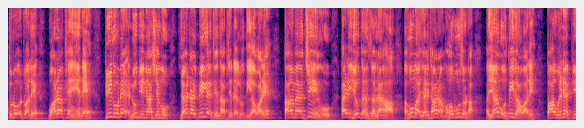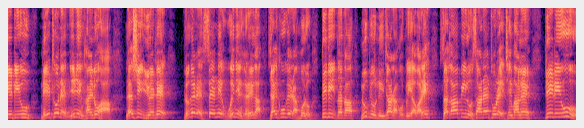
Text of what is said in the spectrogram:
သူတို့အတွက်လည်းဝါရဖြန့်ရင်းနဲ့ပြည်သူနဲ့အမှုပညာရှင်ကိုရန်တိုက်ပေးခဲ့ခြင်းသာဖြစ်တယ်လို့သိရပါတယ်။တာမန်ကြည့်ရင်ကိုအဲ့ဒီရုပ်တံဇလန်းဟာအခုမှရိုက်ထားတာမဟုတ်ဘူးဆိုတာအရန်ကိုသိတာပါတယ်။ပါဝင်တဲ့ပြည်သူနေထွန်းနဲ့မြင့်မြင့်ခိုင်တို့ဟာလက်ရှိအရွယ်ထက် လွန်ခဲ့တဲ့10နှစ်ဝန်းကျင်ကလေးကရိုက်ကူးခဲ့တာမို့လို့တိတိတတ်တာနုပြိုနေကြတာကိုတွေ့ရပါတယ်။ဇကားပြီးလို့စာတန်းထိုးတဲ့အချိန်မှာလဲပြည်တီဦးကို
